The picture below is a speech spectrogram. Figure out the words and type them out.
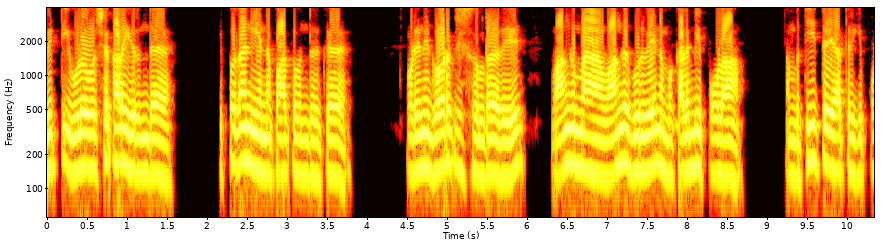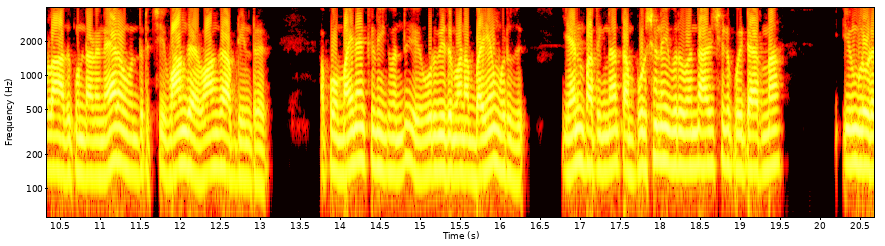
விட்டு இவ்வளோ வருஷ காலம் இருந்த இப்போ தான் நீ என்னை பார்க்க வந்திருக்க. உடனே கோரக்ஷ சொல்கிறாரு வாங்க ம வாங்க குருவே நம்ம கிளம்பி போகலாம் நம்ம தீர்த்த யாத்திரைக்கு போகலாம் அதுக்குண்டான நேரம் வந்துருச்சு வாங்க வாங்க அப்படின்றார். அப்போது மைனாக்கினிக்கு வந்து ஒரு விதமான பயம் வருது. ஏன்னு பார்த்தீங்கன்னா தன் புருஷனை இவர் வந்து அழிச்சுட்டு போயிட்டாருன்னா இவங்களோட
